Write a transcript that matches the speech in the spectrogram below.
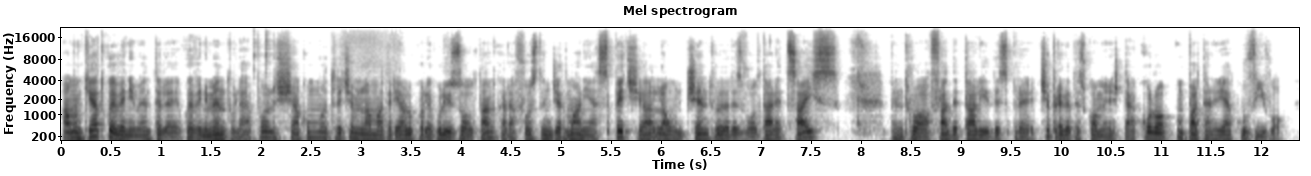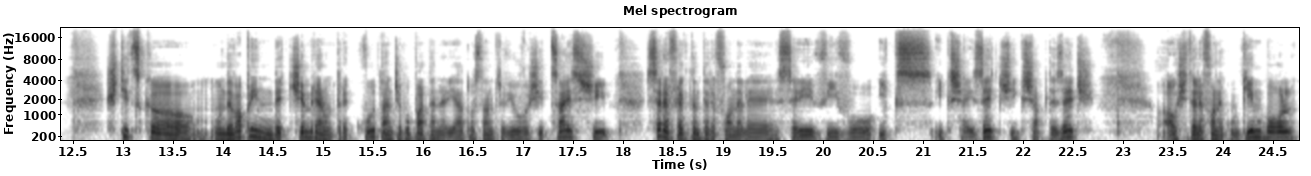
Am încheiat cu evenimentele, cu evenimentul Apple și acum trecem la materialul colegului Zoltan, care a fost în Germania special la un centru de dezvoltare Zeiss pentru a afla detalii despre ce pregătesc oamenii ăștia acolo în parteneriat cu Vivo. Știți că undeva prin decembrie anul trecut a început parteneriatul ăsta între Vivo și Zeiss și se reflectă în telefoanele seriei Vivo X, X60, X70. Au și telefoane cu gimbal,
